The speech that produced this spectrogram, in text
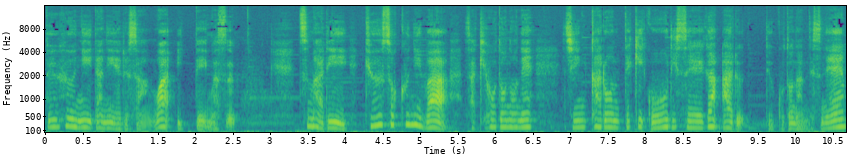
というふうにダニエルさんは言っています。つまり休息には先ほどのね進化論的合理性があるということなんですね。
